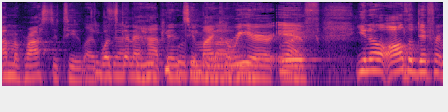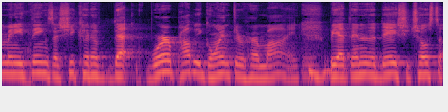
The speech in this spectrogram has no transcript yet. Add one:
i'm a prostitute like what's going to happen to my about me. career Right. if you know all the different many things that she could have that were probably going through her mind Mm-hmm. but at the end of the day she chose to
